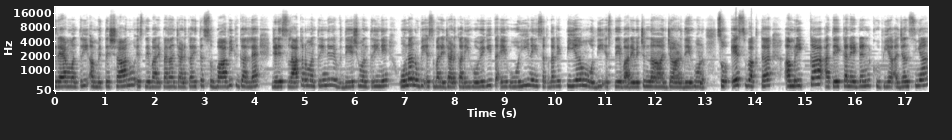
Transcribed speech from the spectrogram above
ਗ੍ਰਹਿ ਮੰਤਰੀ ਅਮਿਤ ਸ਼ਾਹ ਨੂੰ ਇਸ ਦੇ ਬਾਰੇ ਪਹਿਲਾਂ ਜਾਣਕਾਰੀ, ਤਾਂ ਸੁਭਾਵਿਕ ਗੱਲ ਹੈ, ਜਿਹੜੇ ਸਲਾਹਕਾਰ ਮੰਤਰੀ ਨੇ, ਵਿਦੇਸ਼ ਮੰਤਰੀ ਨੇ ਉਹਨਾਂ ਨੂੰ ਵੀ ਇਸ ਬਾਰੇ ਜਾਣਕਾਰੀ ਹੋਵੇਗੀ ਤਾਂ ਇਹ ਹੋ ਹੀ ਨਹੀਂ ਸਕਦਾ ਕਿ ਪੀਐਮ ਮੋਦੀ ਇਸ ਦੇ ਬਾਰੇ ਵਿੱਚ ਨਾ ਜਾਣਦੇ ਹੋਣ। ਸੋ ਇਸ ਵਕਤ ਅਮਰੀਕਾ ਅਤੇ ਕੈਨੇਡੀਅਨ ਖੁਫੀਆ ਏਜੰਸੀਆਂ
